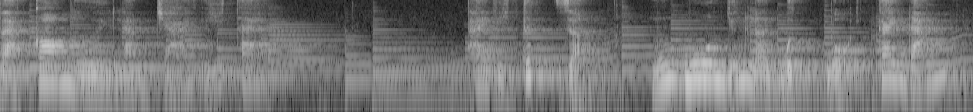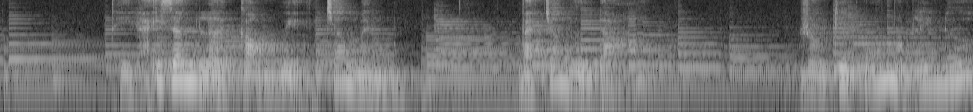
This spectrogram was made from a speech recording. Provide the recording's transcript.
và con người làm trái ý ta. Thay vì tức giận, muốn buông những lời bực bội cay đắng thì hãy dâng lời cầu nguyện cho mình và cho người đó. Rồi đi uống một ly nước,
